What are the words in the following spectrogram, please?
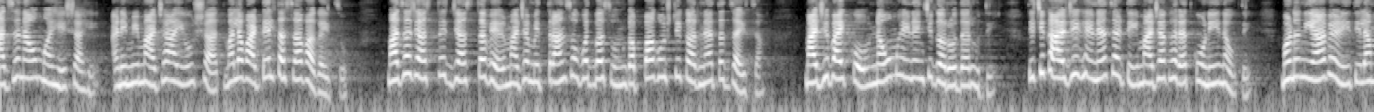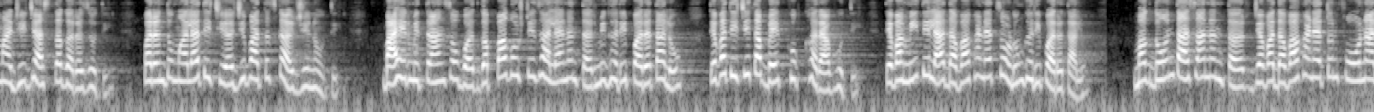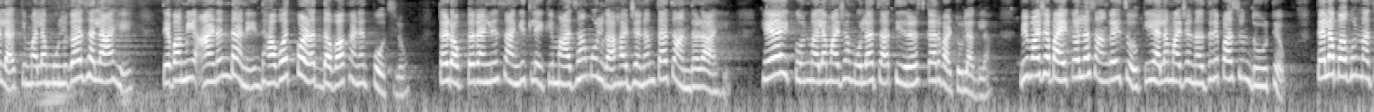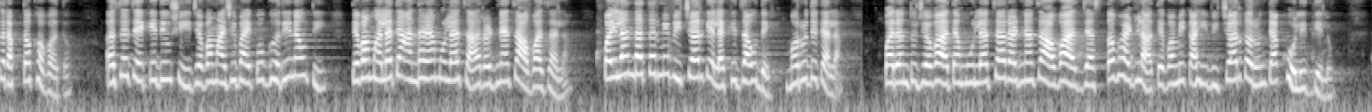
माझं नाव महेश आहे आणि मी माझ्या आयुष्यात मला वाटेल तसा वागायचो. माझा जास्तीत जास्त वेळ माझ्या मित्रांसोबत बसून गप्पा गोष्टी करण्यातच जायचा. माझी बायको नऊ महिन्यांची गरोदर होती. तिची काळजी घेण्यासाठी माझ्या घरात कोणीही नव्हते. म्हणून यावेळी तिला माझी जास्त गरज होती. परंतु मला तिची अजिबातच काळजी नव्हती. बाहेर मित्रांसोबत गप्पा गोष्टी झाल्यानंतर मी घरी परत आलो तेव्हा तिची तब्येत खूप खराब होती. तेव्हा मी तिला दवाखान्यात सोडून घरी परत आलो. मग दोन तासानंतर जेव्हा दवाखान्यातून फोन आला की मला मुलगा झाला आहे तेव्हा मी आनंदाने धावत पळत दवाखान्यात पोचलो तर डॉक्टरांनी सांगितले की माझा मुलगा हा जन्मताच आंधळा आहे. हे ऐकून मला माझ्या मुलाचा तिरस्कार वाटू लागला. मी माझ्या बायकोला सांगायचो की ह्याला माझ्या नजरेपासून दूर ठेव. त्याला बघून माझं रक्त खवळतं. असेच एके दिवशी जेव्हा माझी बायको घरी नव्हती तेव्हा मला त्या आंधळ्या मुलाचा रडण्याचा आवाज आला. पहिल्यांदा तर मी विचार केला की जाऊ दे मरू दे त्याला. परंतु जेव्हा त्या मुलाचा रडण्याचा आवाज जास्त वाढला तेव्हा मी काही विचार करून त्या खोलीत गेलो.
